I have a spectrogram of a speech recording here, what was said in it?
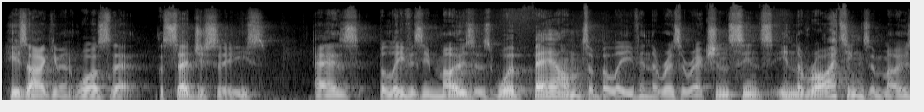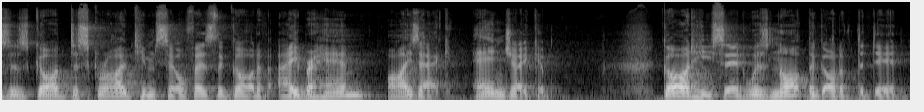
His argument was that the Sadducees, as believers in Moses, were bound to believe in the resurrection since in the writings of Moses, God described himself as the God of Abraham, Isaac, and Jacob. God, he said, was not the God of the dead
